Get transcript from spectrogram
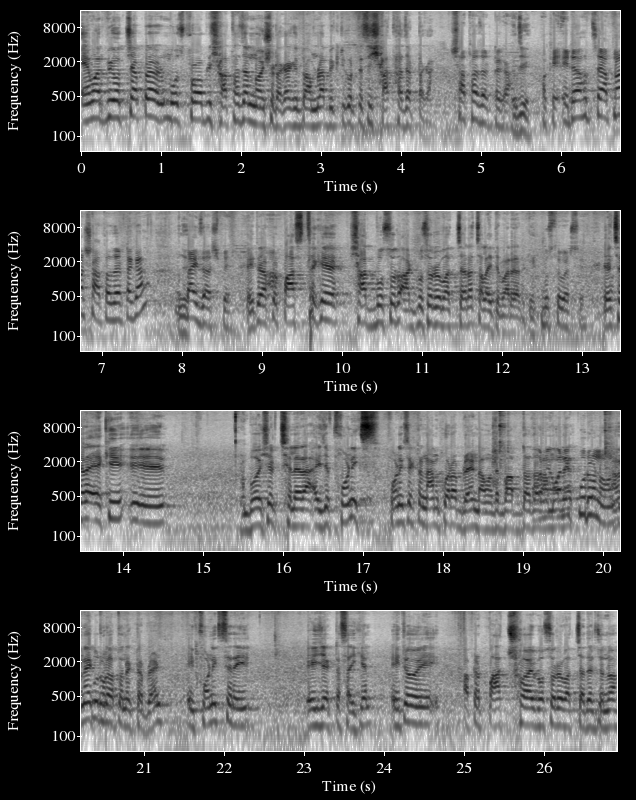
এমআরপি হচ্ছে আপনার মোস্ট প্রবাবলি সাত হাজার নয়শো টাকা কিন্তু আমরা বিক্রি করতেছি সাত হাজার টাকা। সাত হাজার টাকা? জি। ওকে এটা হচ্ছে আপনার সাত হাজার টাকা প্রাইস আসবে। এটা আপনার পাঁচ থেকে সাত বছর আট বছরের বাচ্চারা চালাইতে পারে আর কি। বুঝতে পারছি। এছাড়া একই বয়সের ছেলেরা এই যে ফোনিক্স ফোনিক্স একটা নাম করা ব্র্যান্ড আমাদের বাপ দাদার অনেক- পুরনো, অনেক পুরাতন একটা ব্র্যান্ড এই ফোনিক্সের এই এই যে একটা সাইকেল এইটাও এই আপনার পাঁচ ছয় বছরের বাচ্চাদের জন্য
